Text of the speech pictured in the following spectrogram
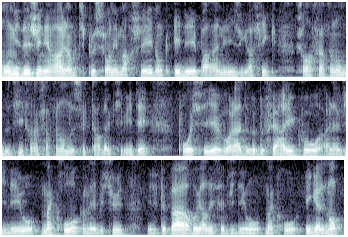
mon idée générale un petit peu sur les marchés, donc aidé par l'analyse graphique sur un certain nombre de titres et un certain nombre de secteurs d'activité, pour essayer voilà, de, faire écho à la vidéo macro, comme d'habitude, n'hésitez pas à regarder cette vidéo macro également,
